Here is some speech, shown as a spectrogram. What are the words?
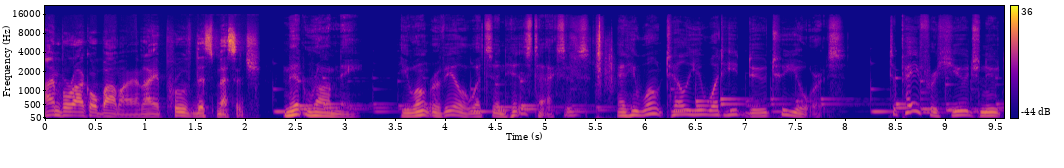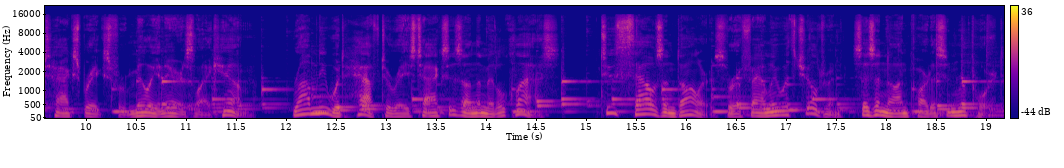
I'm Barack Obama, and I approve this message. Mitt Romney. He won't reveal what's in his taxes, and he won't tell you what he'd do to yours. To pay for huge new tax breaks for millionaires like him, Romney would have to raise taxes on the middle class. $2,000 for a family with children, says a nonpartisan report.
